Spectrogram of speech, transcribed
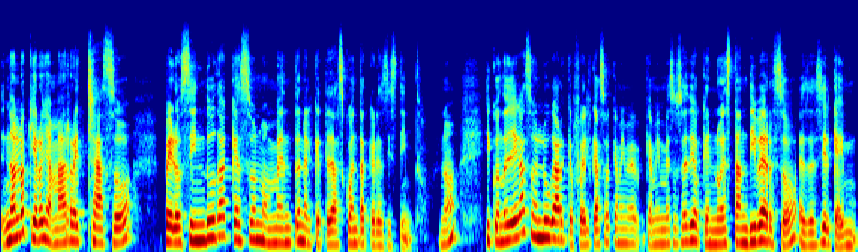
no lo quiero llamar rechazo, pero sin duda que es un momento en el que te das cuenta que eres distinto. ¿No? Y cuando llegas a un lugar, que fue el caso que a mí me, que a mí me sucedió, que no es tan diverso, es decir, que hay,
